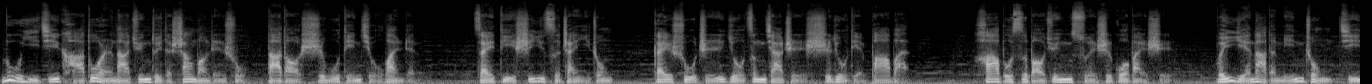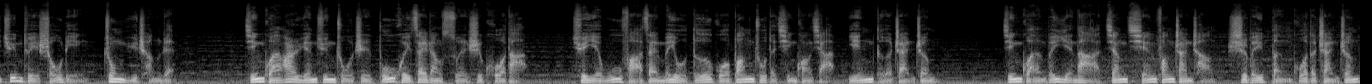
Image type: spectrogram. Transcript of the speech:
路易吉卡多尔纳军队的伤亡人数达到十五点九万人，在第十一次战役中，该数值又增加至十六点八万。哈布斯堡军损失过半时，维也纳的民众及军队首领终于承认，尽管二元军主制不会再让损失扩大，却也无法在没有德国帮助的情况下赢得战争。尽管维也纳将前方战场视为本国的战争。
